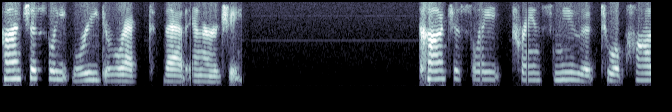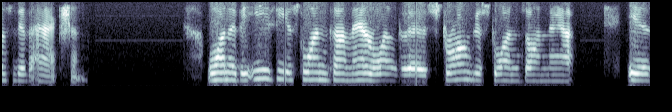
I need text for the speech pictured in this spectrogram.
consciously redirect that energy consciously transmute it to a positive action. One of the easiest ones on that, or one of the strongest ones on that, is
